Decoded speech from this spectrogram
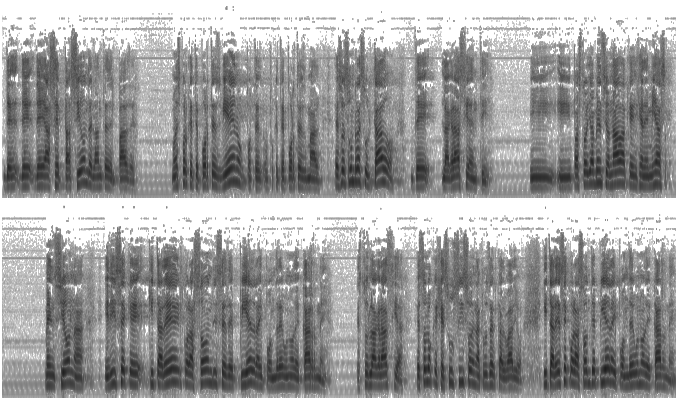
de, aceptación delante del Padre. No es porque te portes bien o porque, o porque te portes mal. Eso es un resultado de la gracia en ti. Y, y Pastor ya mencionaba que en Jeremías menciona y dice que quitaré el corazón, dice, de piedra y pondré uno de carne. Esto es la gracia. Esto es lo que Jesús hizo en la cruz del Calvario. Quitaré ese corazón de piedra y pondré uno de carne.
